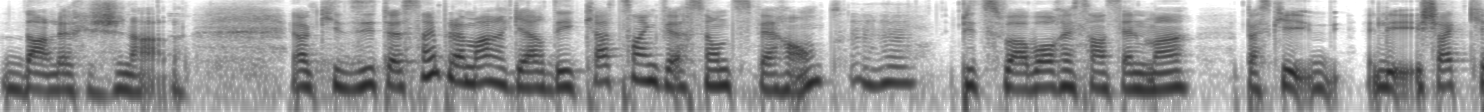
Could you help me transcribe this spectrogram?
dans l'original. Donc, il dit, tu as simplement à regarder 4-5 versions différentes, Mhm. puis tu vas avoir essentiellement, parce que les- chaque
